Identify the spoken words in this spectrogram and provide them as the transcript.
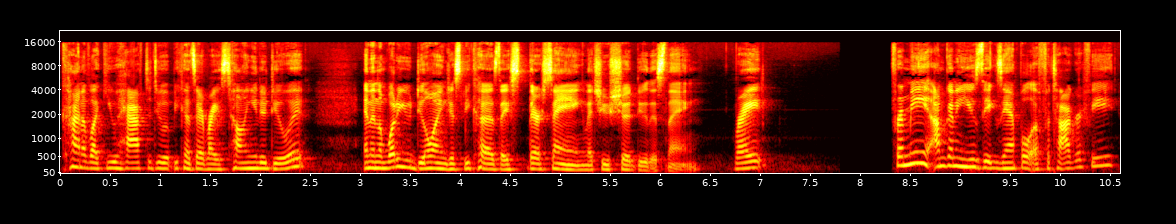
kind of like you have to do it because everybody's telling you to do it. And then what are you doing just because they they're saying that you should do this thing, right? For me, I'm going to use the example of photography,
